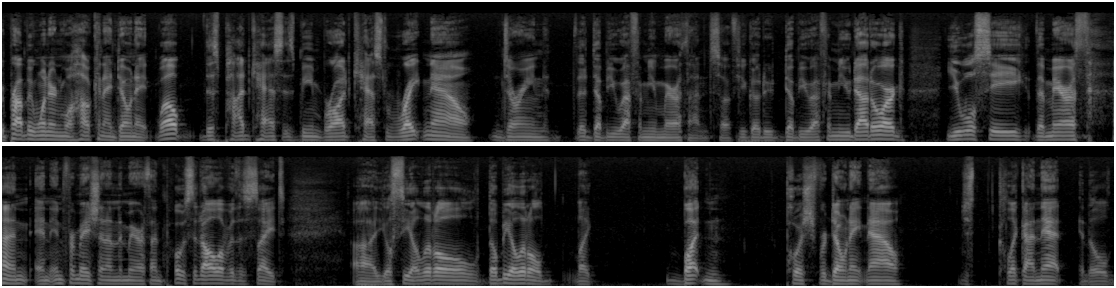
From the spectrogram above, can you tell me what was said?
You're probably wondering, well, how can I donate? Well, this podcast is being broadcast right now during the WFMU marathon. So if you go to WFMU.org, you will see the marathon and information on the marathon posted all over the site. Uh, you'll see a little, there'll be a little like button push for donate now. Just click on that, it'll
